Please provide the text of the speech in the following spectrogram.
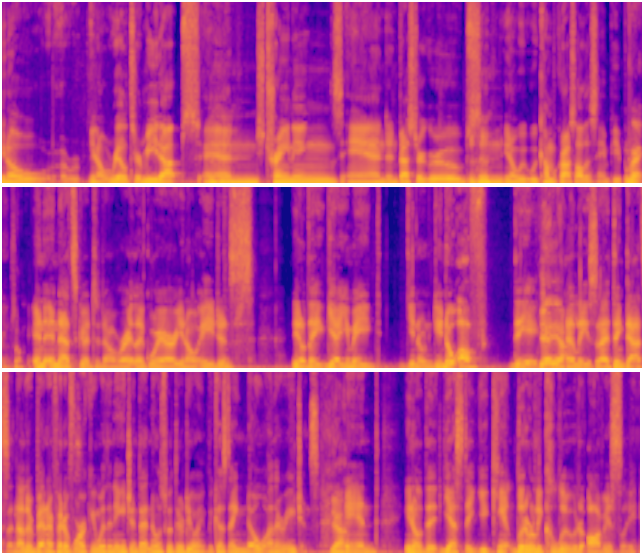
you know, you know, realtor meetups Mm-hmm. and trainings and investor groups, and you know, we, we come across all the same people. Mm-hmm. Right. So And and that's good to know, right? Like where, you know, agents, you know, they yeah, you may you know, you know of the agent Yeah, yeah. at least. And I think that's another benefit of working with an agent that knows what they're doing because they know other agents. Yeah. And you know, that yes, they you can't literally collude, obviously.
